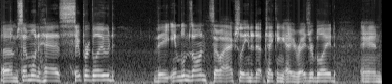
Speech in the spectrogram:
Um, someone has super glued the emblems on, so I actually ended up taking a razor blade and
